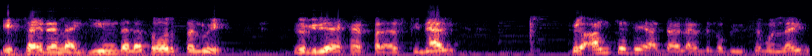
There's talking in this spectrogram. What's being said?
Esa era la guinda de la torta, Luis. Lo quería dejar para el final. Pero antes de, hablar de Copincemo Online,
